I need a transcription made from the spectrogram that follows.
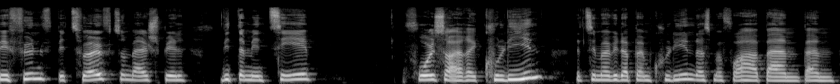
B5, B12 zum Beispiel, Vitamin C, Folsäure, Cholin, Jetzt sind wir wieder beim Cholin, das wir vorher beim, beim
